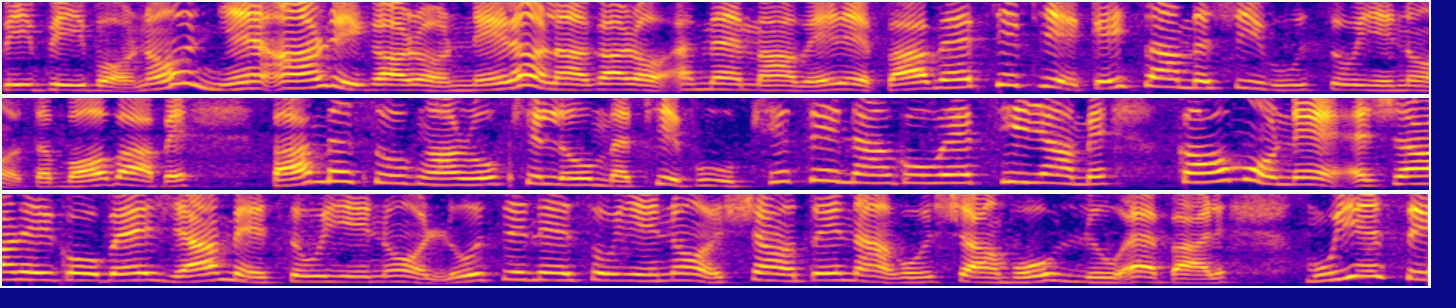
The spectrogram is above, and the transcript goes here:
ပေးပေးပေါ့နော်ညံအားတွေကတော့နဲလာလာကတော့အမှန်ပါပဲတဲ့ဘာပဲဖြစ်ဖြစ်ကိစ္စမရှိဘူးဆိုရင်တော့သဘောပါပဲဘာမဆိုငါတို့ဖြစ်လို့မဖြစ်ဘူးဖြစ်တဲ့နာကိုပဲဖြစ်ရမယ်ကောင်းမွန်တဲ့အရာတွေကိုပဲရမယ်ဆိုရင်တော့လိုချင်တယ်ဆိုရင်တော့ရှောင်သိမ်းတာကိုရှောင်ဖို့လိုအပ်ပါလေမူရစ်စေ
